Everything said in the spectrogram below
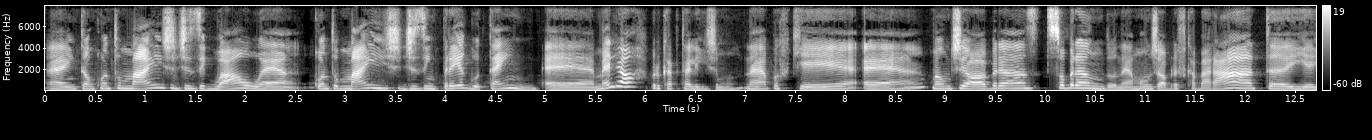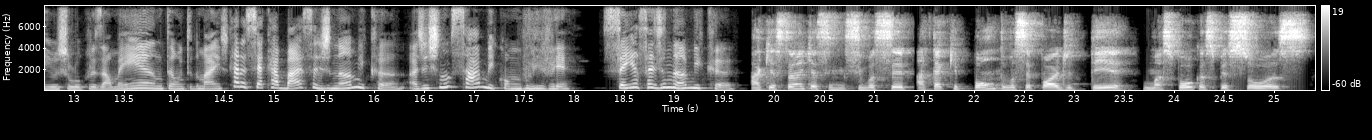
É, então, quanto mais desigual é, quanto mais desemprego tem, é melhor para o capitalismo, né? Porque é mão de obra sobrando, né? Mão de obra fica barata e aí os lucros aumentam e tudo mais. Cara, se acabar essa dinâmica, a gente não sabe como viver sem essa dinâmica. A questão é que assim, se você até que ponto você pode ter umas poucas pessoas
